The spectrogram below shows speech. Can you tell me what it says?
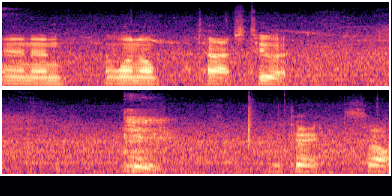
and then the one I'll attach to it okay so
